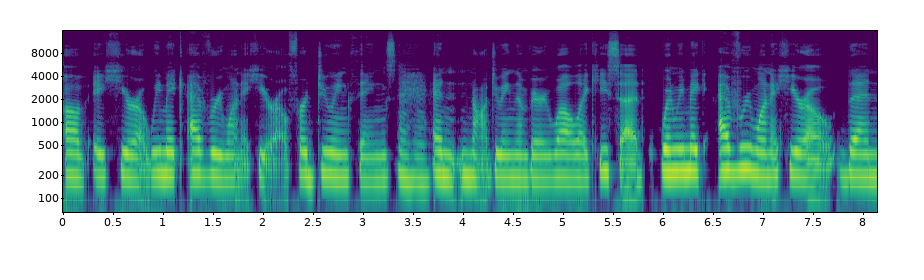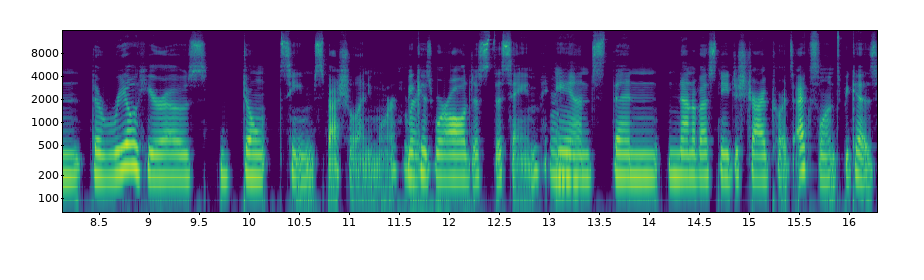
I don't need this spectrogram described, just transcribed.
of a hero, we make everyone a hero for doing things Mhm. and not doing them very well, like he said. When we make everyone a hero, then the real heroes don't seem special anymore Right. because we're all just the same. Mhm. And then none of us need to strive towards excellence because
